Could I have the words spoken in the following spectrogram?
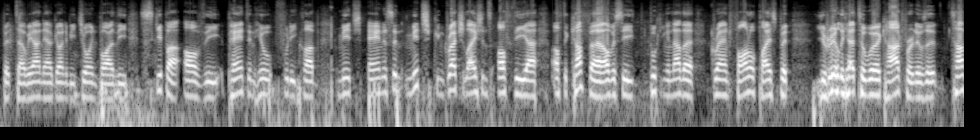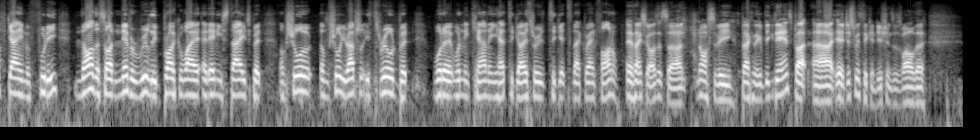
But uh, we are now going to be joined by the skipper of the Panton Hill Footy Club, Mitch Anderson. Mitch, congratulations off the uh, off the cuff. Uh, obviously, booking another grand final place, but you really had to work hard for it. It was a tough game of footy. Neither side never really broke away at any stage, but I'm sure I'm sure you're absolutely thrilled. But what a what an encounter you had to go through to get to that grand final. Yeah, thanks guys. It's uh, nice to be back in the big dance, but uh, yeah, just with the conditions as well. The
